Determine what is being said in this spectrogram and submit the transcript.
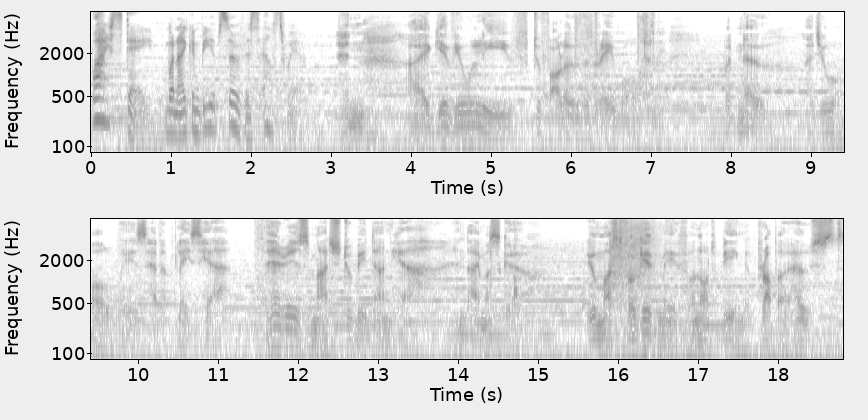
Why stay when I can be of service elsewhere? Then I give you leave to follow the Grey Warden. But know that you always have a place here. There is much to be done here, and I must go. You must forgive me for not being a proper host.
